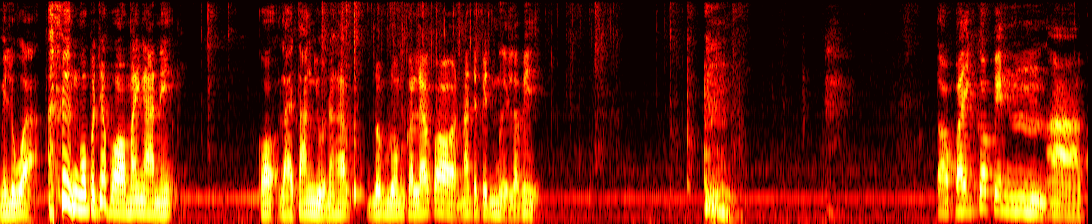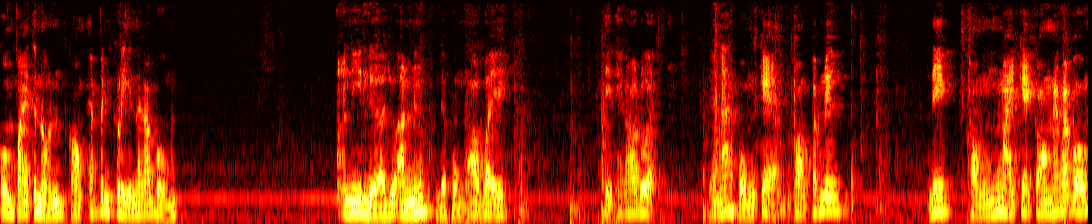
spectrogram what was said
ไม่รู้อะงบมันจะพอไหมงานนี้ ก็หลายตังค์อยู่นะครับ รวมๆกันแล้วก็น่าจะเป็นหมื่นแล้วพี่ต่อไปก็เป็นอ่าโคมไฟถนนของ Apple Green นะครับผม อันนี้เหลืออยู่อันนึง เดี๋ยวผมเอาไปติดให้เขาด้วย เดี๋ยวนะผมแกะกล่องแป๊บนึงอันนี่ของใหม่แกะกล่องนะครับผม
